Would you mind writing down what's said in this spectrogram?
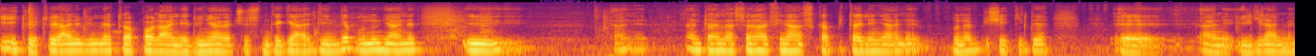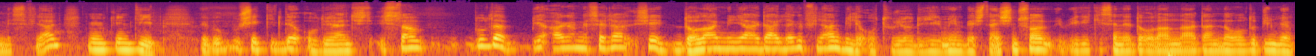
iyi kötü yani bir metropol haline dünya ölçüsünde geldiğinde bunun yani e, yani internasyonel finans kapitalin yani buna bir şekilde e, yani ilgilenmemesi falan mümkün değil. Ve bu, bu şekilde oluyor. Yani İslam İstanbul'da bir ara mesela şey dolar milyarderleri falan bile oturuyordu 20-25'ten. Şimdi son bir iki senede olanlardan ne oldu bilmiyorum.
